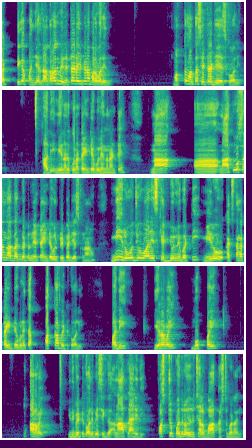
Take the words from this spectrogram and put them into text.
గట్టిగా పనిచేయాలి దాని తర్వాత మీరు రిటైర్డ్ అయిపోయినా పర్వాలేదు. మొత్తం అంతా సెటరేట్ చేసుకోవాలి. అది నేను అనుకున్న టైం టేబుల్ ఏంటంటే నా నా కోసంగా తగ్గట్టు నేను టైం టేబుల్ ప్రిపేర్ చేసుకున్నాను. మీ రోజువారీ స్కెడ్యూల్ని బట్టి మీరు ఖచ్చితంగా టైం టేబుల్ అయితే పక్కా పెట్టుకోవాలి. పది ఇరవై ముప్పై అరవై. ఇది పెట్టుకోవాలి బేసిక్గా. నా ప్లాన్ ఇది. ఫస్ట్ పది రోజులు చాలా బాగా కష్టపడాలి.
